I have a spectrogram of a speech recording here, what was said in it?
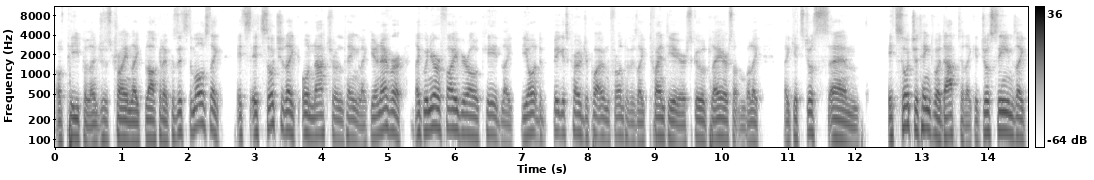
of people and just try and like block it out because it's the most like it's it's such a like unnatural thing. Like you're never like when you're a five year old kid, like the the biggest crowd you put out in front of is like twenty at your school play or something. But like like it's just um it's such a thing to adapt to. Like it just seems like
